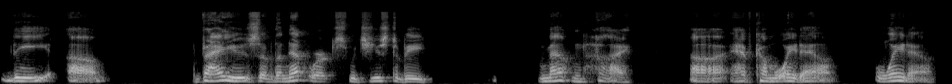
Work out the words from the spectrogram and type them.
the um, values of the networks, which used to be mountain high, uh, have come way down, way down,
